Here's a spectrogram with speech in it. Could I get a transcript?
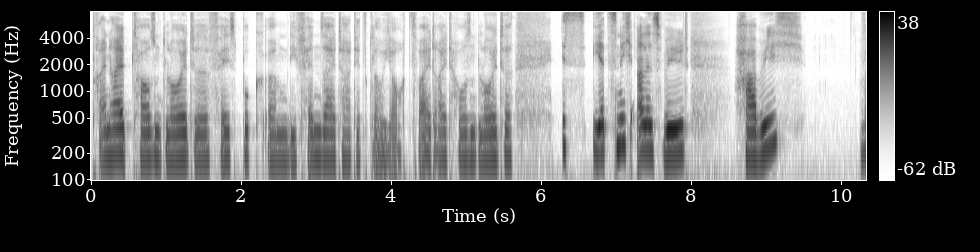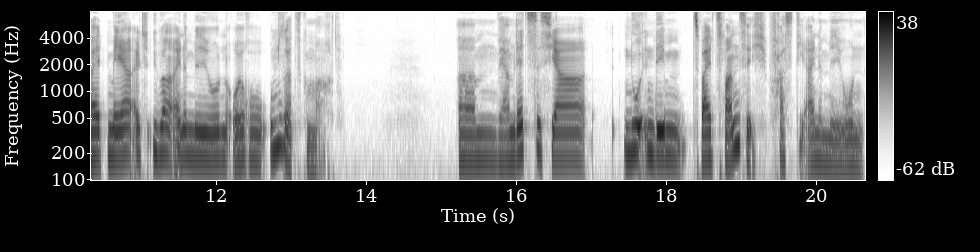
dreieinhalbtausend Leute, Facebook, ähm, die Fanseite hat jetzt glaube ich auch zwei, dreitausend Leute, ist jetzt nicht alles wild, habe ich weit mehr als über eine Million Euro Umsatz gemacht. Ähm, wir haben letztes Jahr nur in dem 2020 fast die eine Million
